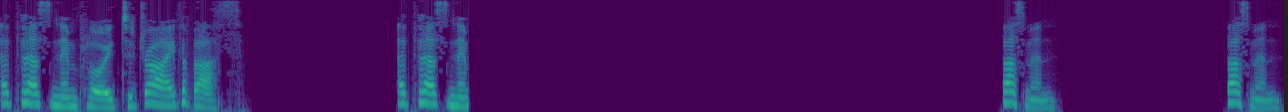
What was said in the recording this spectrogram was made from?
A person employed to drive a bus. A person busman. Busman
